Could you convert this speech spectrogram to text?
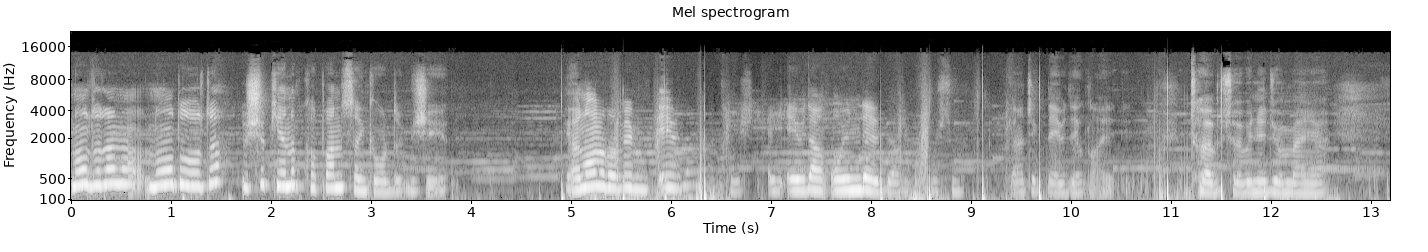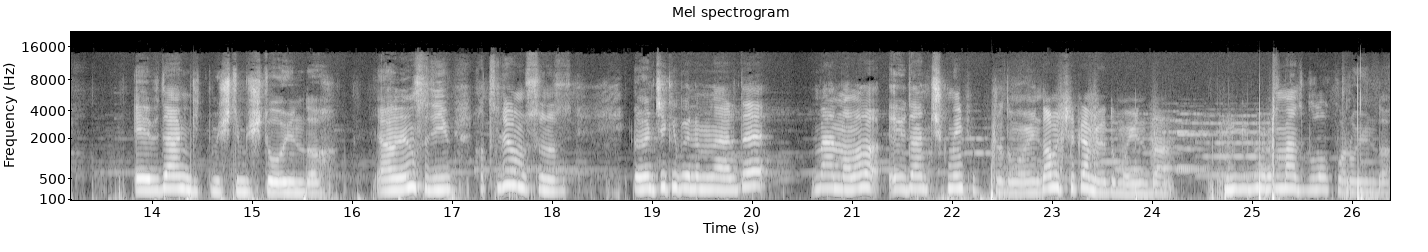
Ne oldu lan? Ne oldu orada? Işık yanıp kapandı sanki orada bir şey. Ya normalde ben evden kaçmıştım. E, Evden, oyunda evden kaçmıştım. Gerçekten evde gayet. Tövbe tövbe ne diyorum ben ya. Evden gitmiştim işte oyunda. Yani nasıl diyeyim? Hatırlıyor musunuz? Önceki bölümlerde ben normal evden çıkmaya çalışıyordum oyunda ama çıkamıyordum oyunda. Çünkü görünmez blok var oyunda.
